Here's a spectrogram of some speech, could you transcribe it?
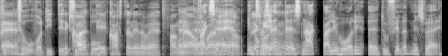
Ja, ja. 2, hvor de, det er det, ko- turbo. det koster lidt at være konge Ja, af ja. ja, ja. Interessant Okay. okay. snak, bare lige hurtigt. Øh, Du finder den i Sverige.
